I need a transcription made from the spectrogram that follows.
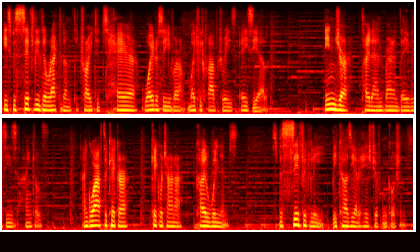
He specifically directed them to try to tear wide receiver Michael Crabtree's ACL, injure tight end Vernon Davis's ankles, and go after kicker, kick returner Kyle Williams, specifically because he had a history of concussions.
